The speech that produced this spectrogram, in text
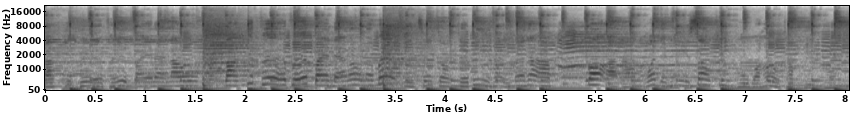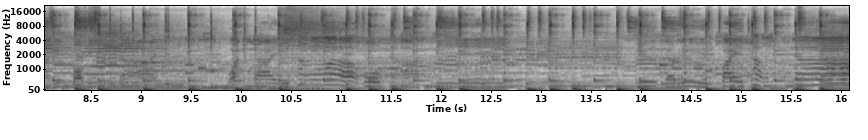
บางทีเพ้อเพ้อไปแล้วเรา บางทีเพ้อเพ้อไปแล้วเราละเมื่ออีกเสียจงเธอมีให้มาดับก็อาจอ่านว่าจะมีเศร้าคิดหูว่าเฮาทำผิดหลงคดินบ่มีได้ วันใดถ้าโอกาสมีพี่จะรีบไปทำได้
